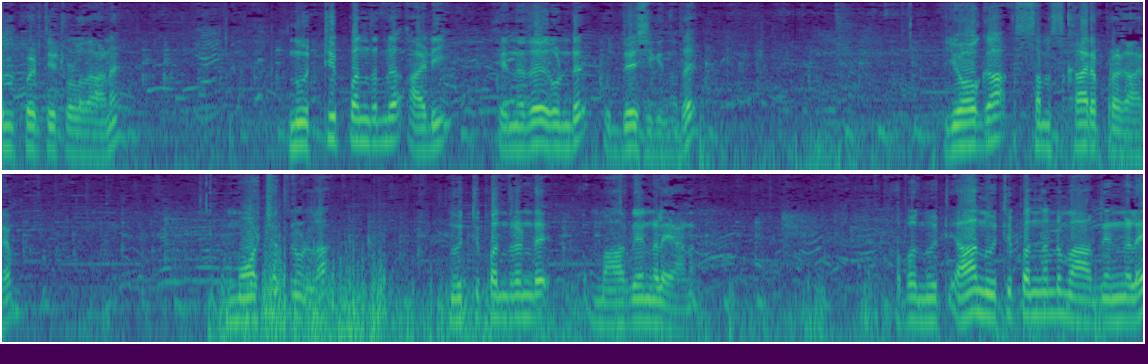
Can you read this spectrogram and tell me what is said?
ഉൾപ്പെടുത്തിയിട്ടുള്ളതാണ്. നൂറ്റി പന്ത്രണ്ട് അടി എന്നത് കൊണ്ട് ഉദ്ദേശിക്കുന്നത് യോഗ സംസ്കാര പ്രകാരം മോക്ഷത്തിനുള്ള നൂറ്റി പന്ത്രണ്ട് മാർഗങ്ങളെയാണ്. അപ്പോൾ നൂറ്റി ആ നൂറ്റി പന്ത്രണ്ട് മാർഗങ്ങളെ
